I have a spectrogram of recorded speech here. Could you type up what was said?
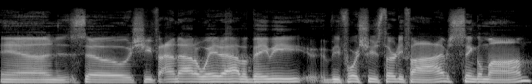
And so she found out a way to have a baby before she was 35, single mom.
